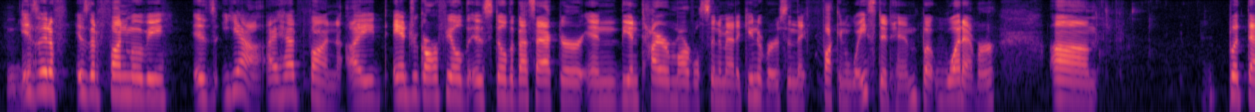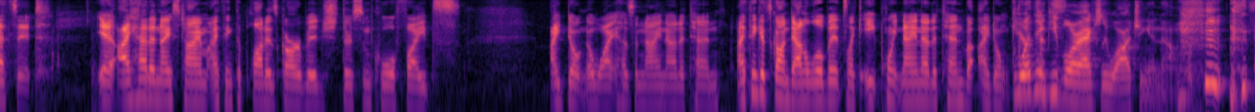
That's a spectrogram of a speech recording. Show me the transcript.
Is it a is it a fun movie? Is yeah, I had fun. I Andrew Garfield is still the best actor in the entire Marvel Cinematic Universe, and they fucking wasted him. But whatever. Um, but that's it. Yeah, I had a nice time. I think the plot is garbage. There's some cool fights. I don't know why it has a 9 out of 10. I think it's gone down a little bit. It's like 8.9 out of 10, but I don't care. well, I think people are actually watching it now.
